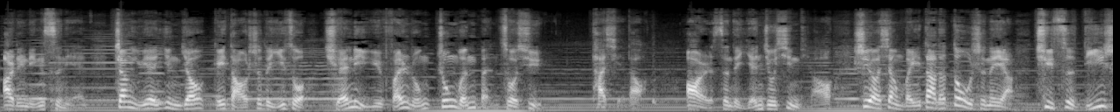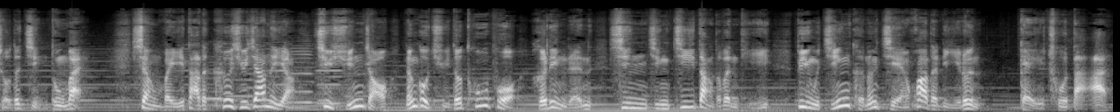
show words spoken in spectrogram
二零零四年。张雨燕应邀给导师的一作《权力与繁荣》中文本作序，他写道：“奥尔森的研究信条是要像伟大的斗士那样去刺敌手的颈动脉，像伟大的科学家那样去寻找能够取得突破和令人心惊激荡的问题，并用尽可能简化的理论给出答案。”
